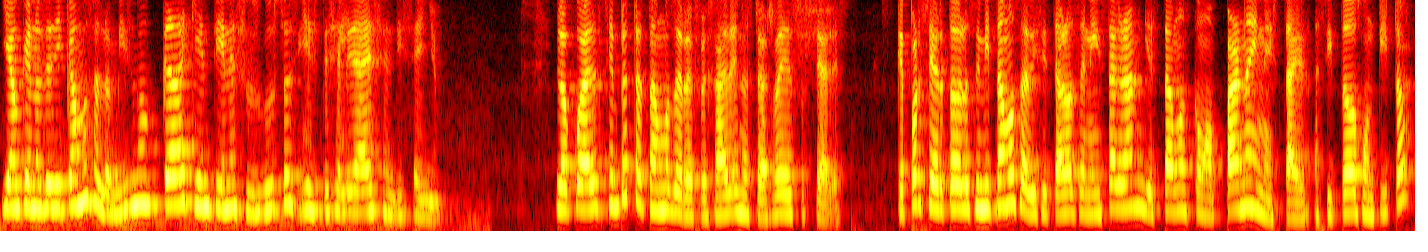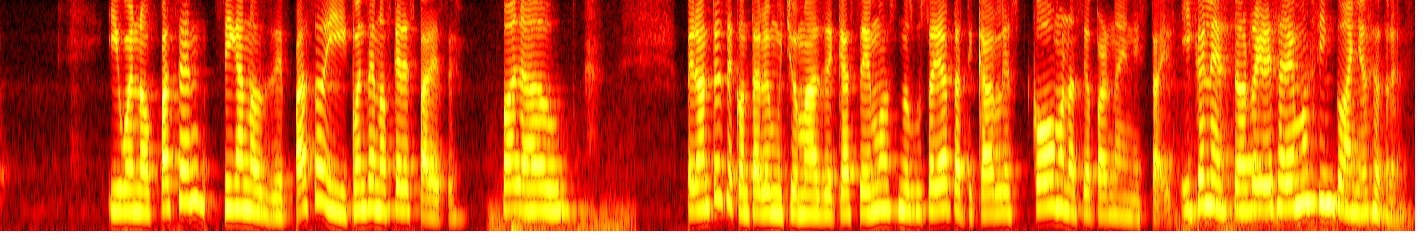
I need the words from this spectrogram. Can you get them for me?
y aunque nos dedicamos a lo mismo, cada quien tiene sus gustos y especialidades en diseño. lo cual siempre tratamos de reflejar en nuestras redes sociales. Que por cierto, los invitamos a visitarnos en Instagram y estamos como Parna in Style, así todo juntito. Y bueno, pasen, síganos de paso y cuéntenos qué les parece. Follow. Pero antes de contarles mucho más de qué hacemos, nos gustaría platicarles cómo nació Parna in Style. Y con esto regresaremos cinco años atrás.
